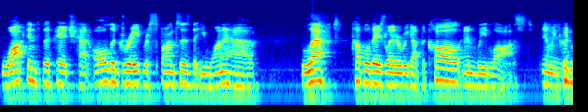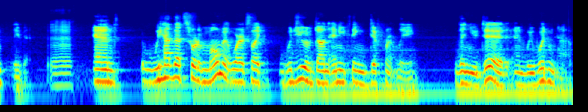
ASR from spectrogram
Walked into the pitch, had all the great responses that you want to have. Left a couple days later, we got the call, and we lost, and mm-hmm. we couldn't believe it. Mm-hmm. And we had that sort of moment where it's like, would you have done anything differently than you did? And we wouldn't have.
